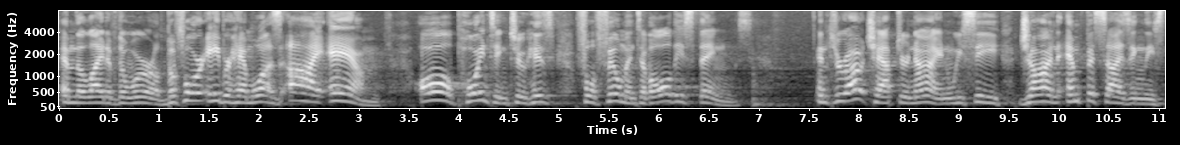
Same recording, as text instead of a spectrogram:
am the light of the world. Before Abraham was, I am all pointing to his fulfillment of all these things. And throughout chapter 9, we see John emphasizing these,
